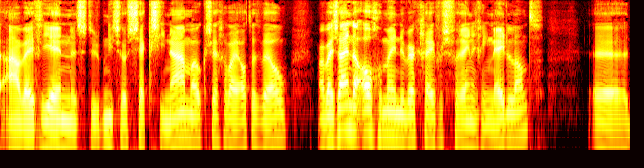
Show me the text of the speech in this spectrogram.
AWVN is natuurlijk niet zo sexy naam ook, zeggen wij altijd wel. Maar wij zijn de Algemene Werkgeversvereniging Nederland. de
